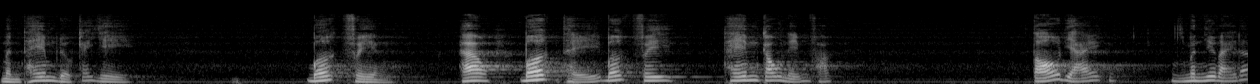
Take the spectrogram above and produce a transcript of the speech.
mình thêm được cái gì. Bớt phiền không? Bớt thị, bớt phi, thêm câu niệm phật. Tổ dạy mình như vậy đó.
